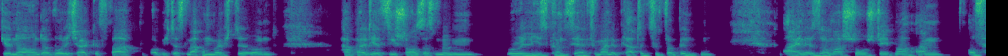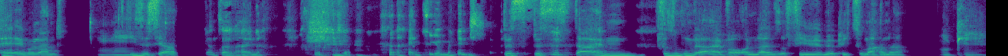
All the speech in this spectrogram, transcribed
Genau, und da wurde ich halt gefragt, ob ich das machen möchte und habe halt jetzt die Chance, das mit einem Release-Konzert für meine Platte zu verbinden. Eine Sommershow steht noch an auf Helgoland. oh. dieses Jahr. Ganz alleine. Einziger Mensch. Bis, bis dahin versuchen wir einfach online so viel wie möglich zu machen. Ne? Okay.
